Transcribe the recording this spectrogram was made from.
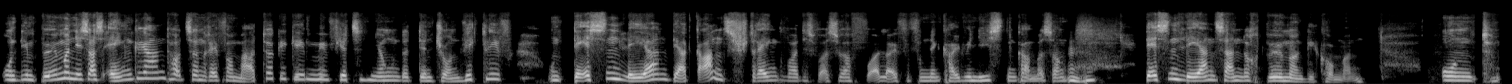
Und in Böhmen ist aus England, hat es einen Reformator gegeben im 14. Jahrhundert, den John Wycliffe, und dessen Lehren, der ganz streng war, das war so ein Vorläufer von den Calvinisten, kann man sagen, mhm. Dessen Lehren sind nach Böhmen gekommen. Und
